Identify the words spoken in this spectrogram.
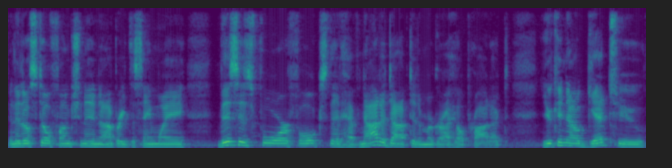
and it'll still function and operate the same way. This is for folks that have not adopted a McGraw Hill product. You can now get to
